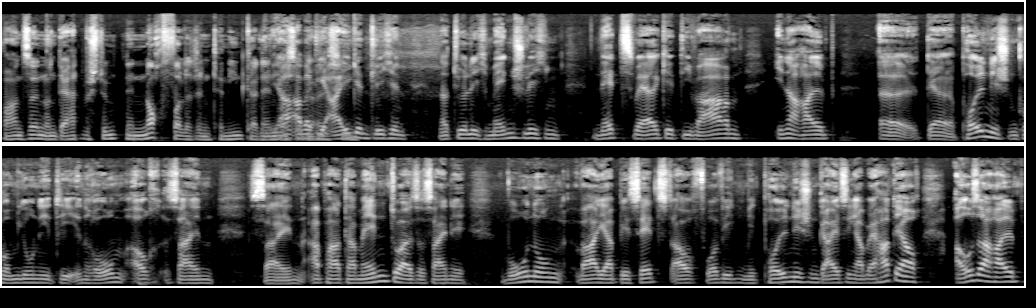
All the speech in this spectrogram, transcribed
Wahnsinn. Und der hat bestimmt einen noch volleren Terminkalender. Ja, aber die eigentlichen, natürlich menschlichen Netzwerke, die waren innerhalb äh, der polnischen Community in Rom auch sein sein Appartamento, also seine Wohnung war ja besetzt auch vorwiegend mit polnischen Geislingen, aber er hatte auch außerhalb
